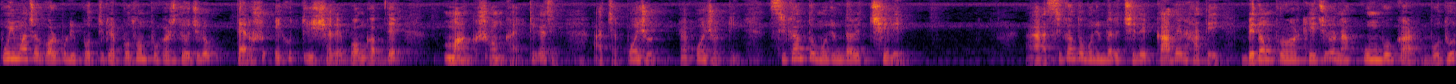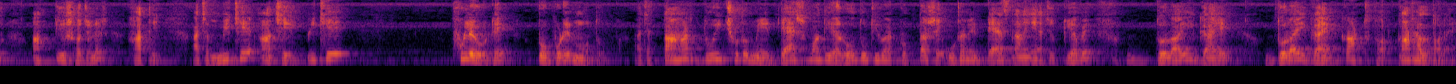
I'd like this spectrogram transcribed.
পুঁই মাছা গল্পটি পত্রিকায় প্রথম প্রকাশিত হয়েছিল তেরোশো একত্রিশ সালে বঙ্গাব্দের মাঘ সংখ্যায়, ঠিক আছে? আচ্ছা পঁয়ষট্টি পঁয়ষট্টি। শ্রীকান্ত মজুমদারের ছেলে। শ্রীকান্ত মজুমদারের ছেলে কাদের হাতে বেদম প্রহার খেয়েছিল না কুম্ভকার বধূর আত্মীয় স্বজনের হাতে? আচ্ছা মিঠে আঁচে, পিঠে ফুলে ওঠে টোপরের মতো। আচ্ছা তাহার দুই ছোট মেয়ে ড্যাশ বাঁধিয়া রোদ উঠিবার প্রত্যাশায় উঠানে ড্যাশ দাঁড়িয়ে আছে। কী হবে? দোলাই গায়ে দোলাই গায়ে কাঠতল, কাঁঠাল তলায়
